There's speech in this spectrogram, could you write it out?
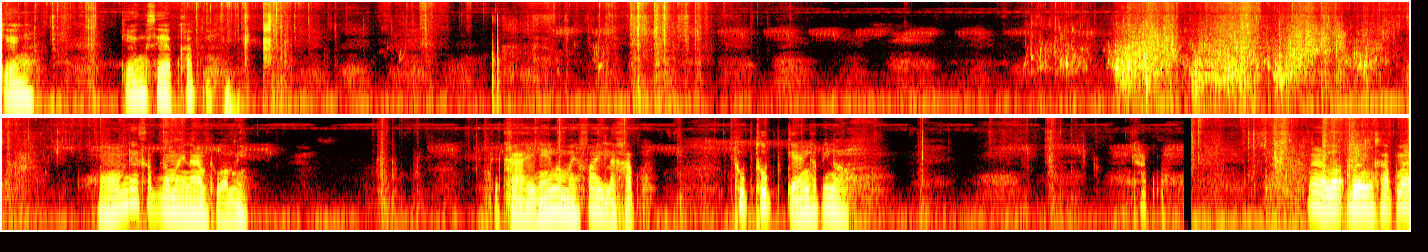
แกง แกงแสบครับ เด้อครับหน่อไม้น้ำท่วมนี่ไข่แนงหน่อไม้ไฟแหล้วครับ ทุบๆแกงครับพี่น้องครับมาเลาะเบิงครับมา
